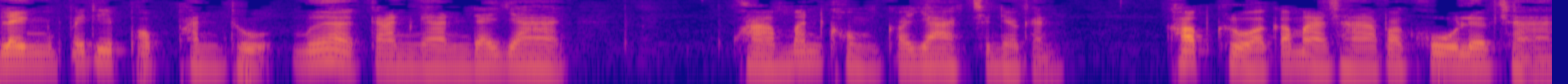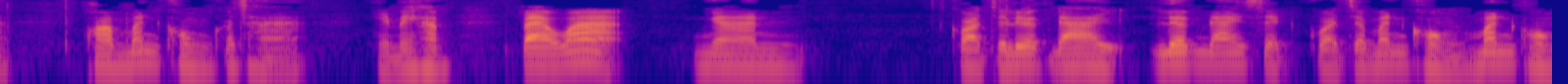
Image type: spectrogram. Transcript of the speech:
เล็งไปที่พบพันธุเมื่อการงานได้ยาก ความมั่นคงก็ยากเช่นเดียวกัน ครอบครัวก็มาช้าเพราะคู่เลือกช้า ความมั่นคงก็ช้าเห็นไหมครับ แปลว่างานกว่าจะเลือกได้ เลือกได้เสร็จกว่าจะมั่นคง มั่นคง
